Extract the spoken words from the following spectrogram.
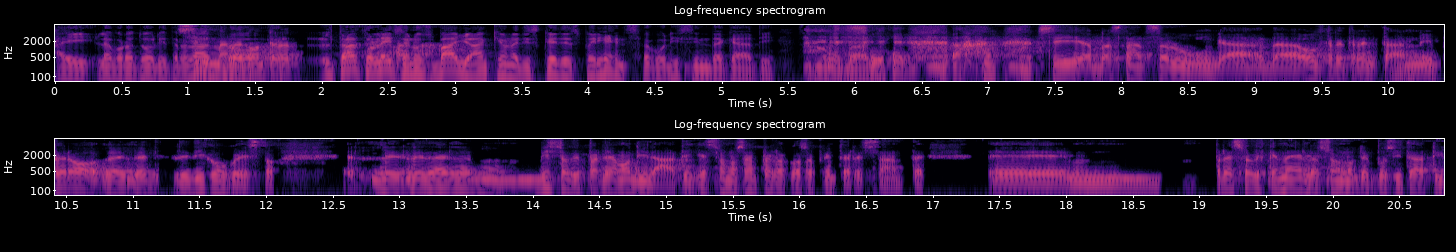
ai lavoratori. Tra, sì, l'altro, contra... Eh, tra l'altro lei, se non ah. sbaglio, ha anche una discreta esperienza con i sindacati. sì, sì, abbastanza lunga, da oltre 30 anni, però le, le, le dico questo, le, visto che parliamo di dati, che sono sempre la cosa più interessante, eh, Presso il CNEL sono depositati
